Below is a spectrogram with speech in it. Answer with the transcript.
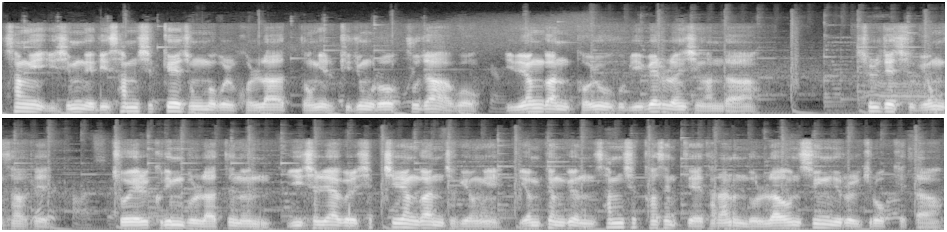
상위 20 내지 30개 종목을 골라 동일 비중으로 투자하고 1년간 보유 후 리밸런싱한다. 실제 적용 사례 조엘 그린블라트는 이 전략을 17년간 적용해 연평균 30%에 달하는 놀라운 수익률을 기록했다.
